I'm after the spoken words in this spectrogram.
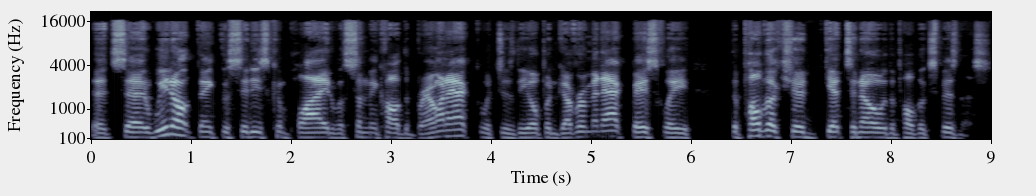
that said, We don't think the city's complied with something called the Brown Act, which is the Open Government Act. Basically, the public should get to know the public's business.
